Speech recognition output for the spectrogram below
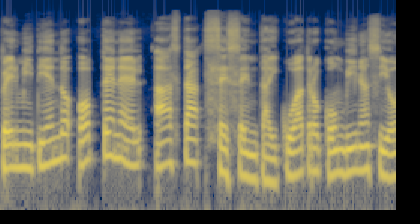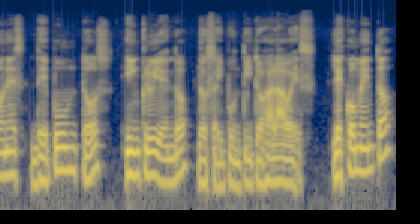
permitiendo obtener hasta 64 combinaciones de puntos, incluyendo los seis puntitos a la vez. Les comento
